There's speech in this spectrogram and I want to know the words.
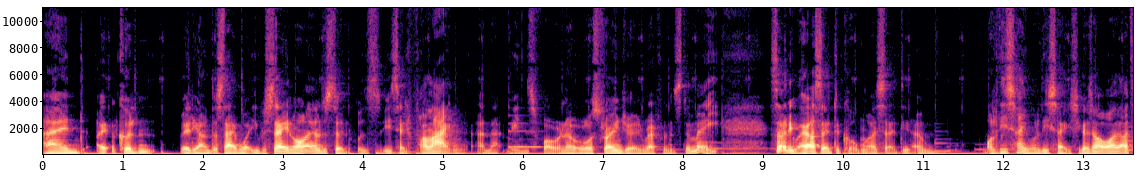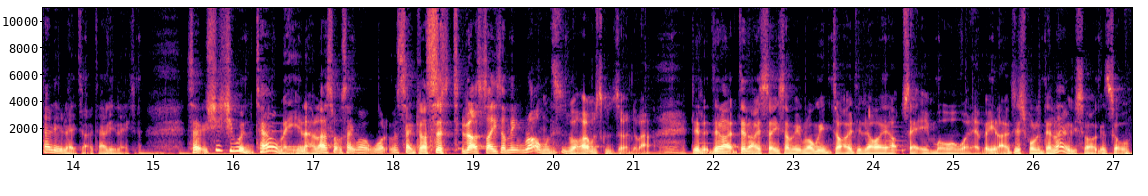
and I, I couldn't really understand what he was saying. All I understood was he said Falang, and that means foreigner or stranger in reference to me. So anyway, I said to Kung, I said, you know, what did he say? What did he say? She goes, oh, I, will tell you later. I'll tell you later. So she, she wouldn't tell me, you know. And I sort of say, well, what was said? Did I, say? did I say something wrong? This is what I was concerned about. Did, did I did I say something wrong in Thai? Did I upset him or whatever? You know, I just wanted to know so I could sort of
